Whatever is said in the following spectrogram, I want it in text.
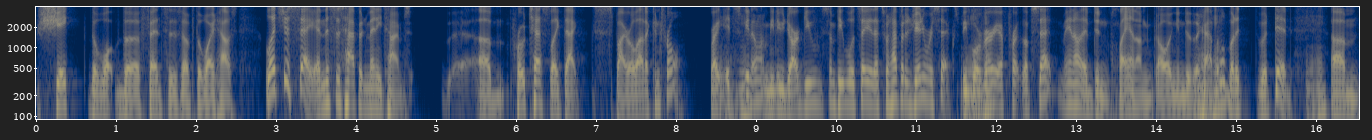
shake the the fences of the White House. Let's just say, and this has happened many times, um, protests like that spiral out of control. Right? Mm-hmm. It's you know, I mean, you'd argue some people would say that's what happened on January 6th. People mm-hmm. were very upset. You know, they didn't plan on going into the mm-hmm. Capitol, but it, but it did. Mm-hmm. Um,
